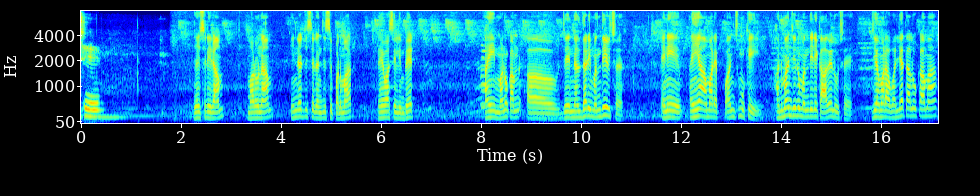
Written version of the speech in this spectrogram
છે. જય શ્રી રામ મારું નામ ઇન્દ્રજીતસિંહ રણજીતસિંહ પરમાર, રહેવાસી લીંભેટ. અહીં મનોકામના જે નલધરી મંદિર છે, એની અહીંયા અમારે પંચમુખી હનુમાનજીનું મંદિર એક આવેલું છે. જે અમારા વલિયા તાલુકામાં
